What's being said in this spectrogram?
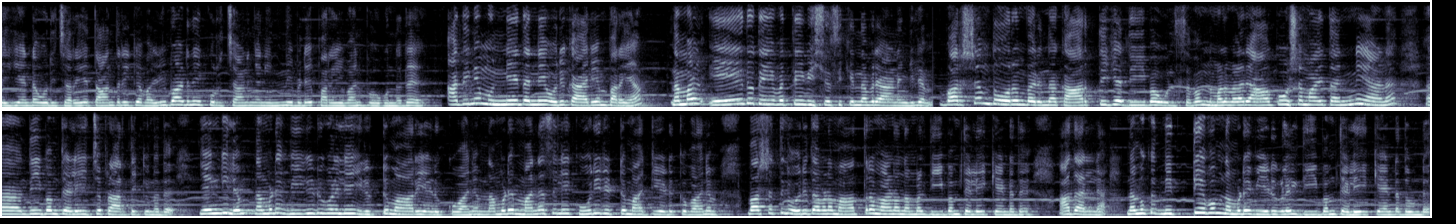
ചെയ്യേണ്ട ഒരു ചെറിയ താന്ത്രിക വഴിപാടിനെ കുറിച്ചാണ് ഞാൻ ഇന്നിവിടെ പറയുവാൻ പോകുന്നത്. അതിനു മുന്നേ തന്നെ ഒരു കാര്യം പറയാം. നമ്മൾ ഏതു ദൈവത്തെ വിശ്വസിക്കുന്നവരാണെങ്കിലും വർഷം തോറും വരുന്ന കാർത്തിക ദീപ ഉത്സവം നമ്മൾ വളരെ ആഘോഷമായി തന്നെയാണ് ദീപം തെളിയിച്ച് പ്രാർത്ഥിക്കുന്നത്. എങ്കിലും നമ്മുടെ വീടുകളിലെ ഇരുട്ട് മാറിയെടുക്കുവാനും നമ്മുടെ മനസ്സിലെ കൂരിരുട്ട് മാറ്റിയെടുക്കുവാനും വർഷത്തിൽ ഒരു തവണ മാത്രമാണോ നമ്മൾ ദീപം തെളിയിക്കേണ്ടത്? അതല്ല നമുക്ക് നിത്യവും നമ്മുടെ വീടുകളിൽ ദീപം തെളിയിക്കേണ്ടതുണ്ട്.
